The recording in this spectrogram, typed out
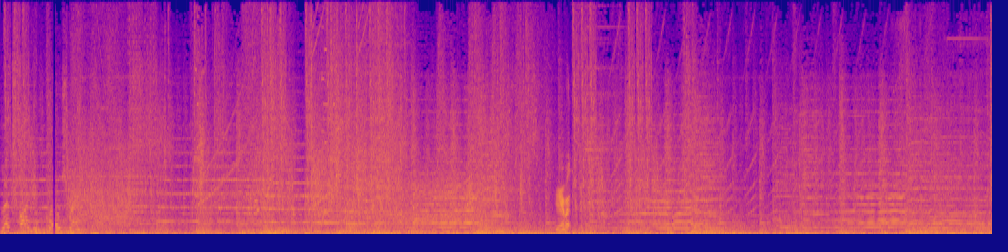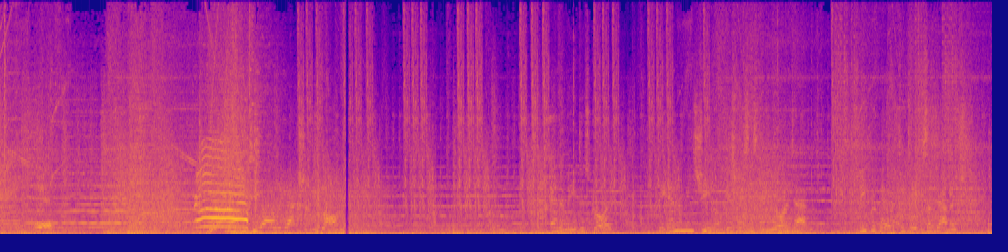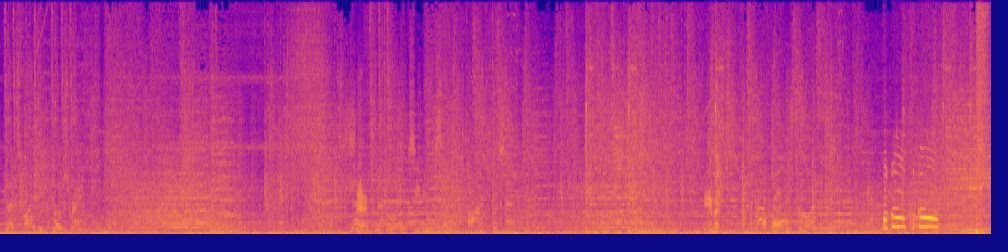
Let's fight in close range. Damn it. Destroyed. The enemy's shield is resisting your attack. Be prepared to take some damage. Let's fight in close range. Damage level exceeding 75%. damn it. Fuck off. Fuck off, fuck off!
